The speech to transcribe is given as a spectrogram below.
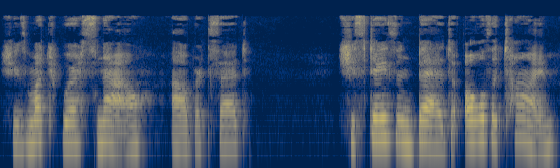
She's much worse now, Albert said. She stays in bed all the time.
